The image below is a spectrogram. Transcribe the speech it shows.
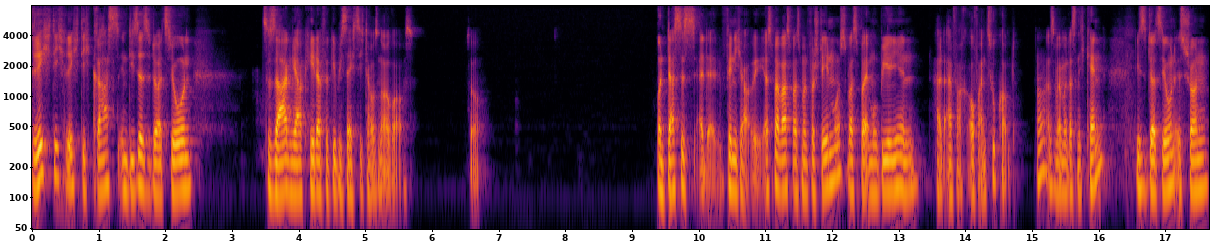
richtig, richtig krass in dieser Situation zu sagen, ja, okay, dafür gebe ich 60.000 Euro aus. So. Und das ist, äh, finde ich, auch erstmal was, was man verstehen muss, was bei Immobilien halt einfach auf einen zukommt. Also wenn man das nicht kennt, die Situation ist schon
